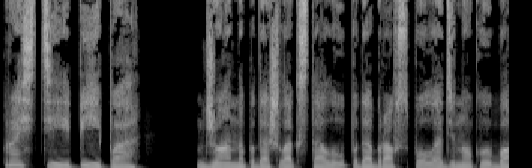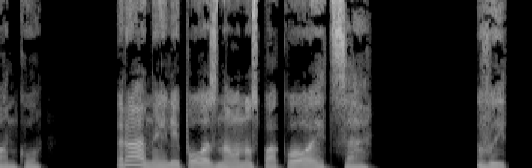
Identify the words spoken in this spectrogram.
«Прости, Пипа», Джоанна подошла к столу, подобрав с пола одинокую банку. «Рано или поздно он успокоится». «Вы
